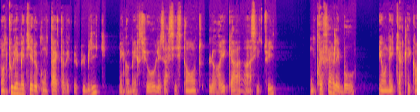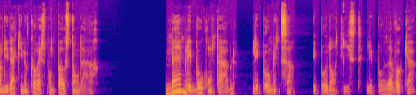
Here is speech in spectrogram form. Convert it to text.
Dans tous les métiers de contact avec le public, les commerciaux, les assistantes, le RECA, ainsi de suite, on préfère les beaux et on écarte les candidats qui ne correspondent pas aux standards. Même les beaux comptables, les beaux médecins, les beaux dentistes, les beaux avocats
